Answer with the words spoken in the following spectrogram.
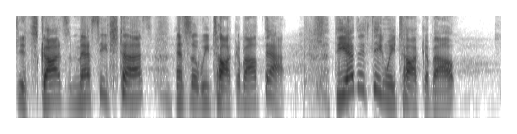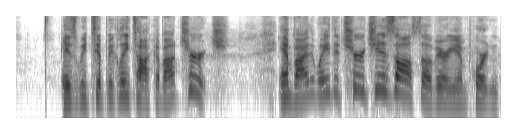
it's God's message to us. And so we talk about that. The other thing we talk about is we typically talk about church. And by the way, the church is also very important.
